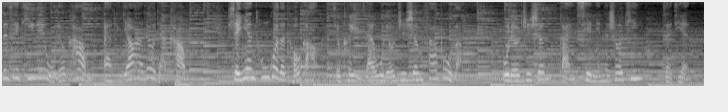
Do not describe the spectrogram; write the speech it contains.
cctv 五六 com at 幺二六点 com，审验通过的投稿就可以在“物流之声”发布了。物流之声，感谢您的收听，再见。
